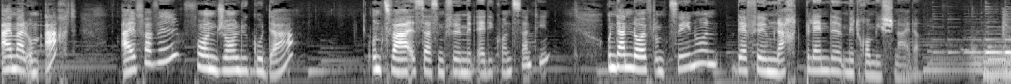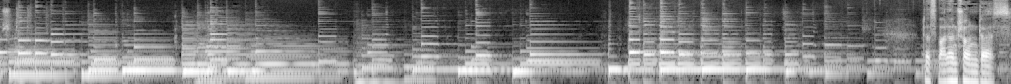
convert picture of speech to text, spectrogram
einmal um 8 Alphaville von Jean-Luc Godard. Und zwar ist das ein Film mit Eddie Konstantin. Und dann läuft um 10 Uhr der Film Nachtblende mit Romy Schneider. Das war dann schon das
